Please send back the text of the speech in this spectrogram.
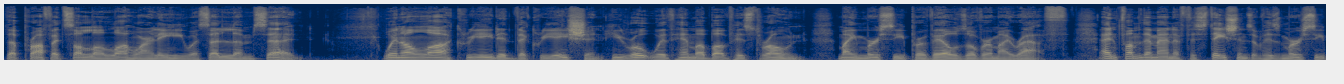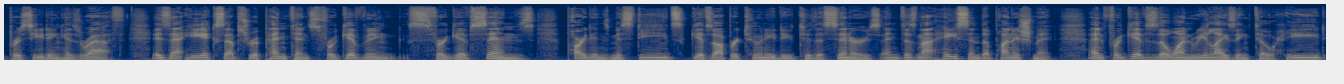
The Prophet sallallahu alaihi wasallam said, when Allah created the creation, He wrote with Him above His throne, My mercy prevails over my wrath. And from the manifestations of His mercy preceding His wrath is that He accepts repentance, forgiving, forgives sins, pardons misdeeds, gives opportunity to the sinners, and does not hasten the punishment, and forgives the one realizing Tawheed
